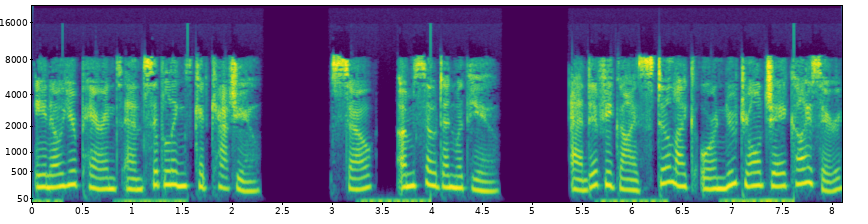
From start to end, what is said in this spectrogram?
You know your parents and siblings could catch you. So, I'm so done with you. And if you guys still like or neutral Jay Kizer,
